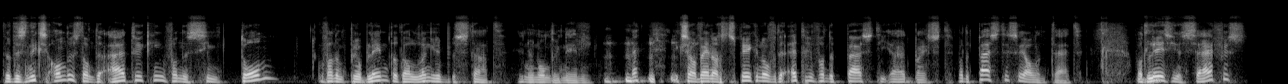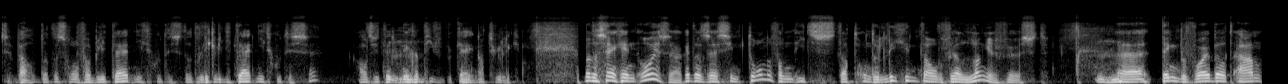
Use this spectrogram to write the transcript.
Dat is niks anders dan de uitdrukking van een symptoom van een probleem dat al langer bestaat in een onderneming. Ik zou bijna spreken over de etter van de puist die uitbarst. Maar de puist is er al een tijd. Wat lees je in cijfers? Wel, dat de solvabiliteit niet goed is, dat de liquiditeit niet goed is. Hè? Als je het in het mhm. negatief bekijkt natuurlijk. Maar dat zijn geen oorzaken, dat zijn symptomen van iets dat onderliggend al veel langer veust. Mhm. Eh, denk bijvoorbeeld aan,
